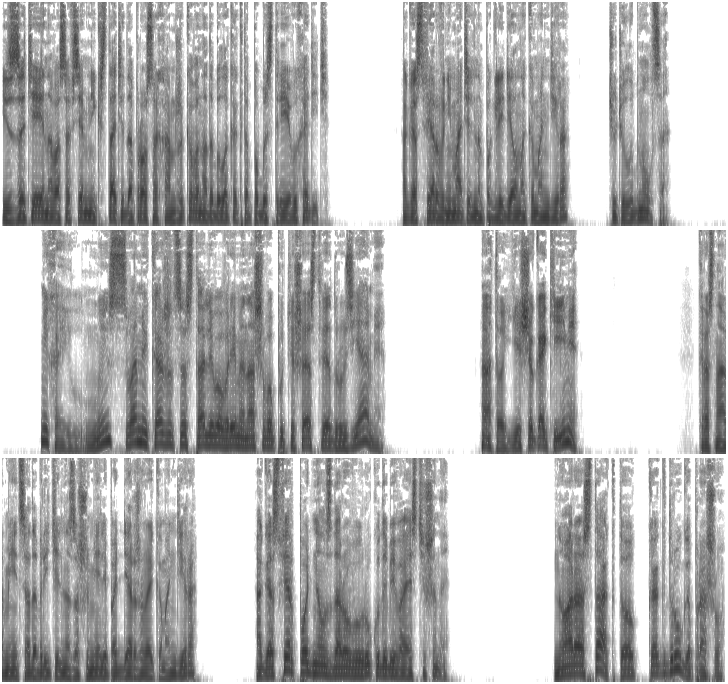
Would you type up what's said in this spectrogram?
Из затеянного совсем не кстати допроса Ханжикова надо было как-то побыстрее выходить. Агасфер внимательно поглядел на командира, чуть улыбнулся. «Михаил, мы с вами, кажется, стали во время нашего путешествия друзьями». «А то еще какими!» Красноармейцы одобрительно зашумели, поддерживая командира, а Гасфер поднял здоровую руку, добиваясь тишины. «Ну а раз так, то как друга прошу.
